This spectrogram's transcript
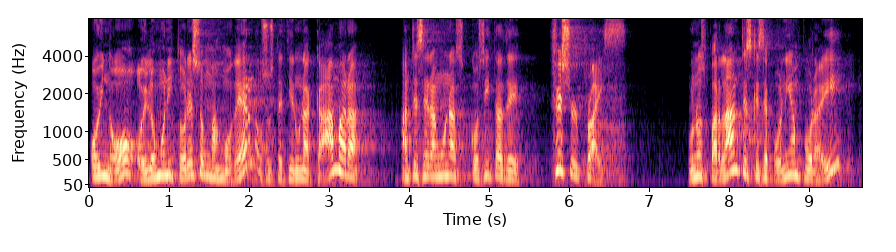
Hoy no, hoy los monitores son más modernos. Usted tiene una cámara. Antes eran unas cositas de Fisher Price, unos parlantes que se ponían por ahí.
